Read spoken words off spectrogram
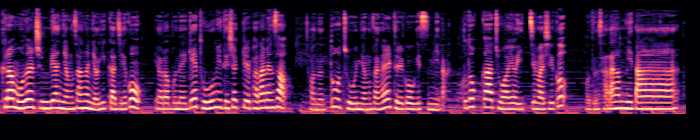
그럼 오늘 준비한 영상은 여기까지고 여러분에게 도움이 되셨길 바라면서 저는 또 좋은 영상을 들고 오겠습니다. 구독과 좋아요 잊지 마시고 모두 사랑합니다.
